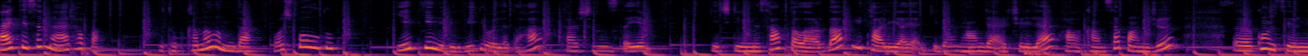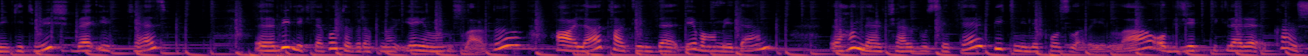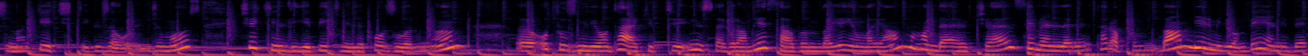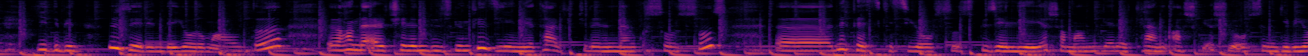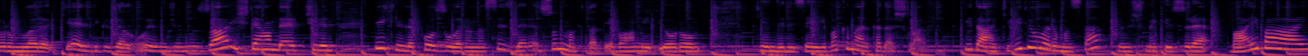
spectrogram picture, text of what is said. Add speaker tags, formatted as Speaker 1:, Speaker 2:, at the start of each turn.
Speaker 1: Herkese merhaba. YouTube kanalımda hoş bulduk. Yepyeni bir video ile daha karşınızdayım. Geçtiğimiz haftalarda İtalya'ya giden Hande Erçel ile Hakan Sabancı e, konserine gitmiş ve ilk kez e, birlikte fotoğrafını yayınlamışlardı. Hala tatilde devam eden Hande Erçel bu sefer bikinili pozlarıyla objektiflere karşına geçti güzel oyuncumuz. Çekildiği bikinili pozlarının e, 30 milyon takipçi Instagram hesabında yayınlayan Hande Erçel sevenleri tarafından 1 milyon beğeni ve 7 bin üzerinde yorum aldı. E, Hande Erçel'in düzgün fiziğini takipçilerinden kusursuz e, nefes kesiyorsuz, güzelliği yaşaman gereken aşk yaşıyorsun gibi yorumları geldi güzel oyuncumuza. İşte Hande Erçel'in bikinili pozlarını sizlere sunmakta devam ediyorum. Kendinize iyi bakın arkadaşlar. Bir dahaki videolarımızda görüşmek üzere. Bay bay.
